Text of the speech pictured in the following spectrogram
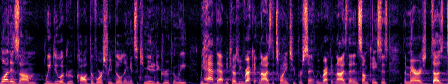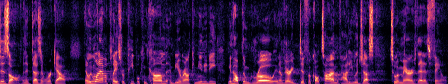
One is um, we do a group called Divorce Rebuilding. It's a community group, and we, we have that because we recognize the 22%. We recognize that in some cases the marriage does dissolve and it doesn't work out. And we want to have a place where people can come and be around community. We can help them grow in a very difficult time of how do you adjust to a marriage that has failed.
